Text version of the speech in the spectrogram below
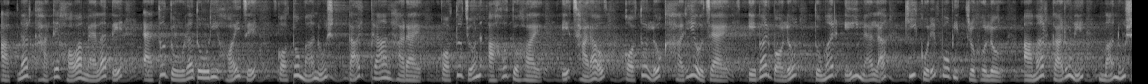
আপনার ঘাটে হওয়া মেলাতে এত দৌড়াদৌড়ি হয় যে কত মানুষ তার প্রাণ হারায়, কতজন আহত হয়। এছাড়াও কত লোক হারিয়েও যায়। এবার বলো, তোমার এই মেলা কি করে পবিত্র হলো? আমার কারণে মানুষ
